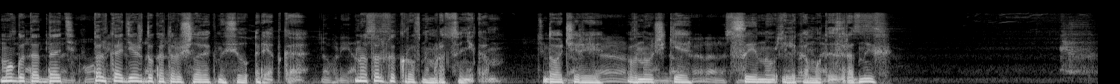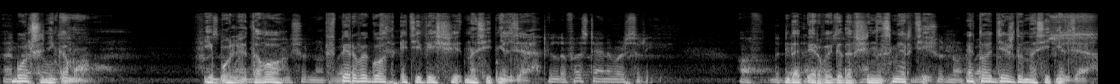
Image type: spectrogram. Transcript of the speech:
Могут отдать только одежду, которую человек носил редко, но только кровным родственникам, дочери, внучке, сыну или кому-то из родных, больше никому. И более того, в первый год эти вещи носить нельзя. До первой годовщины смерти эту одежду носить нельзя.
